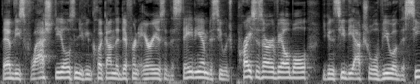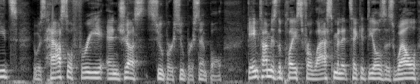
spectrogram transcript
They have these flash deals, and you can click on the different areas of the stadium to see which prices are available. You can see the actual view of the seats. It was hassle free and just super, super simple. Game Time is the place for last minute ticket deals as well.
